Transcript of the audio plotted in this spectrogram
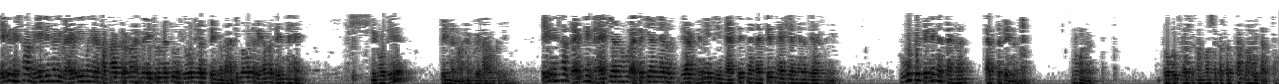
ඒක නිසා මේ දෙන්නගේ වැයවීම ගැන කතා කරනවා හැබැයි ඉතුරු නැතුව නිරෝධයක් පෙන්වනවා. ඇති බවට වෙනම දෙන්නේ නැහැ. නිරෝධය පෙන්වනවා හැම වෙලාවකදීම. ඒක නිසා දැන් මේ නෑ කියන හෝ ඇත කියන්නේ යන දෙයක් නෙමෙයි තියෙන්නේ. ඇත්තෙත් නෑ නැත්තෙත් නෑ කියන්නේ යන දෙයක් නෙමෙයි. රූපේ පෙනෙන තැන ඇත්ත පෙන්වනවා. නුවණ. ලෝකෝත්තරස කම්මස්සකසත්තා භාවිතත්තා.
